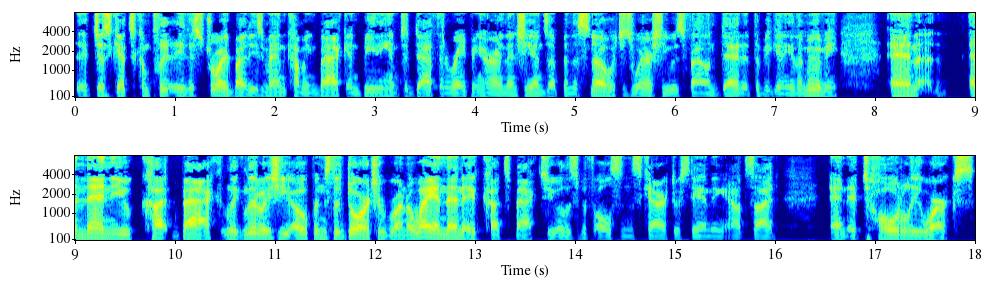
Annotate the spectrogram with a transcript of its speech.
it just gets completely destroyed by these men coming back and beating him to death and raping her and then she ends up in the snow which is where she was found dead at the beginning of the movie. And and then you cut back like literally she opens the door to run away and then it cuts back to elizabeth olsen's character standing outside and it totally works.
